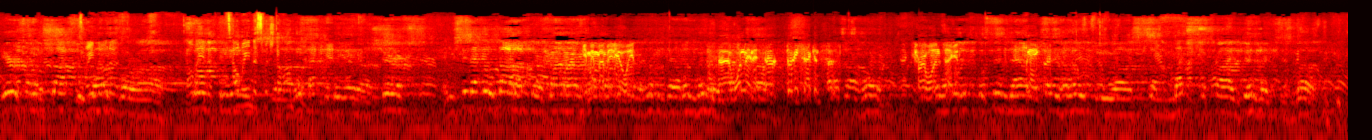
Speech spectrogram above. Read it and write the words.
Here are some of the shots we've done to- for uh, Tell Wayne to- teams. tell Wayne to switch to Uh, onboard. This happened to be a uh, sheriff. And you see that little dot up there flying. Give me my video, Wayne. They're Looking down in the window. Uh, one minute, or 30 seconds. That's our Hornet. Try one second. We'll send down and say hello to uh, some much surprised inmates as well.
